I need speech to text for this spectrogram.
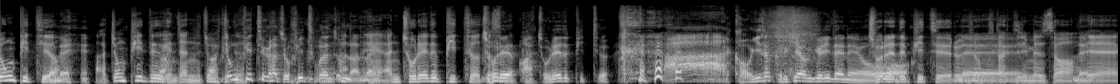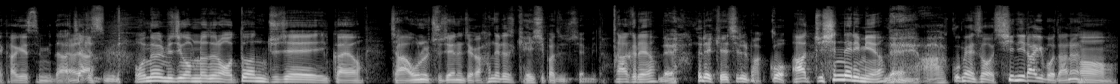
쫑피트요? 네. 아, 쫑피트 아, 괜찮네. 쫑피트. 아, 쫑피트가 조피트보다 좀 낫나요? 네, 아니, 조레드 피트 어떻습니까? 조레, 아, 조레드 피트. 아, 거기서 그렇게 연결이 되네요. 조레드 피트를 네. 좀 부탁드리면서 네. 예, 가겠습니다. 알겠습니다. 자, 오늘 music upload는 어떤 주제일까요? 자, 오늘 주제는 제가 하늘에서 계시 받은 주제입니다. 아, 그래요? 네, 하늘에 계시를 받고. 아, 신내림이에요? 네, 아, 꿈에서 신이라기보다는 어.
